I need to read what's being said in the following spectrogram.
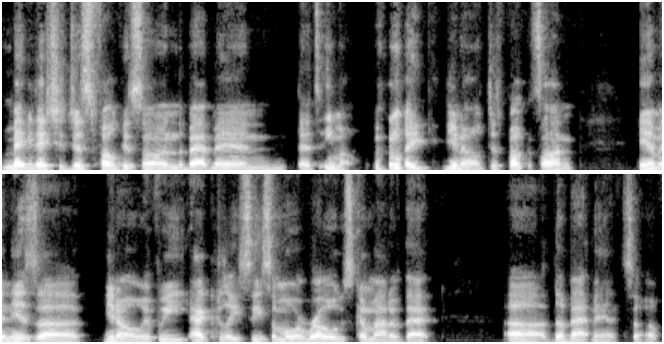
maybe they should just focus on the Batman that's emo. like you know, just focus on him and his uh, you know, if we actually see some more rogues come out of that, uh, the Batman. So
